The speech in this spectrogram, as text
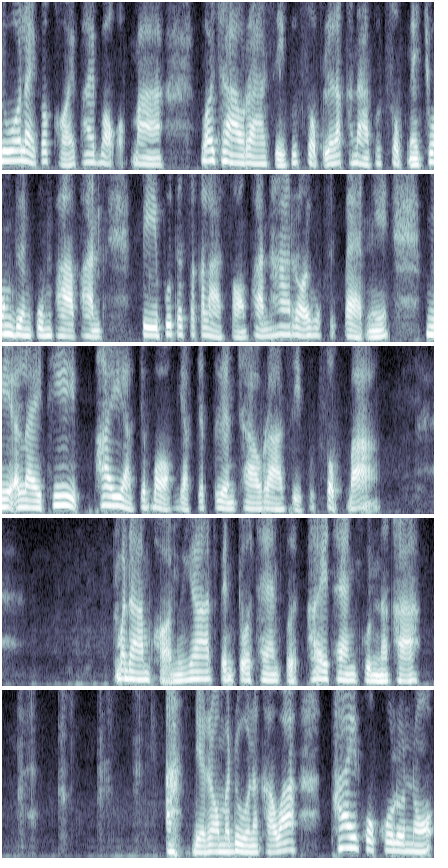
รู้อะไรก็ขอให้ไพ่บอกออกมา ว่าชาวราศีพฤษภและลัคนาพฤษภในช่วงเดือนกุมภาพันธ์ปีพุทธศักราช 2568 นี้ มีอะไรที่ไพ่อยากจะบอกอยากจะเตือนชาวราศีพฤษภบ้าง มาดามขออนุญาตเป็นตัวแทนเปิดไพ่แทนคุณนะคะอะเดี๋ยวเรามาดูนะคะว่าไพ่โคโคโรโนะ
